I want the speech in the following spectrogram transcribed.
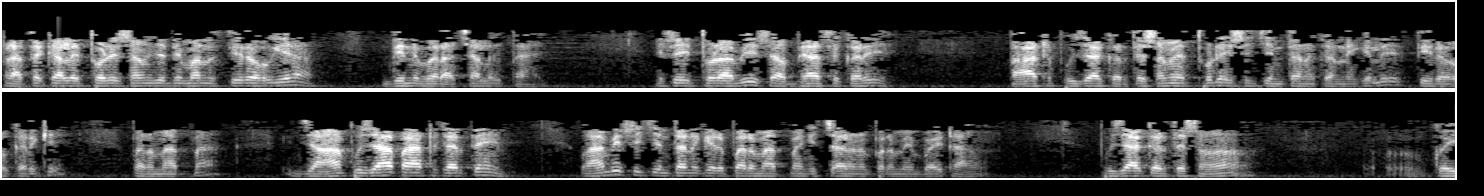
प्रातः काल थोड़े समय यदि मन स्थिर हो गया, दिन भर अच्छा लगता है। इसे थोड़ा भी इसे अभ्यास करे, पाठ पूजा करते समय थोड़े से चिंतन करने के लिए स्थिर होकर के परमात्मा, जहाँ पूजा पाठ करते हैं, वहाँ भी इसे चिंतन करे परमात्मा के चरण पर मैं बैठा हूँ। पूजा करते समय कोई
